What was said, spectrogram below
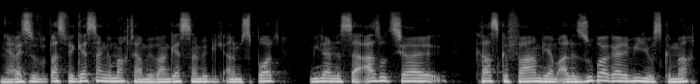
Ja. weißt du, was wir gestern gemacht haben? Wir waren gestern wirklich an einem Spot. Milan ist da asozial krass gefahren. Wir haben alle super geile Videos gemacht.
